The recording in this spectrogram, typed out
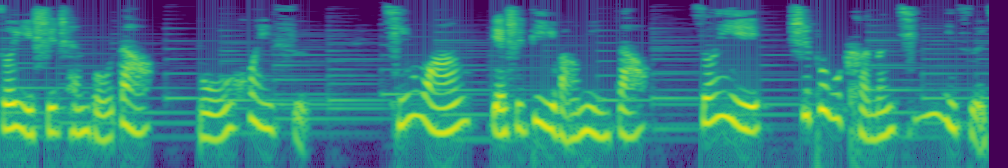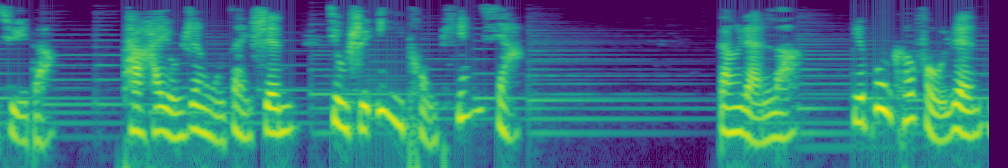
所以时辰不到不会死。秦王也是帝王命造。所以是不可能轻易死去的。他还有任务在身，就是一统天下。当然了，也不可否认，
